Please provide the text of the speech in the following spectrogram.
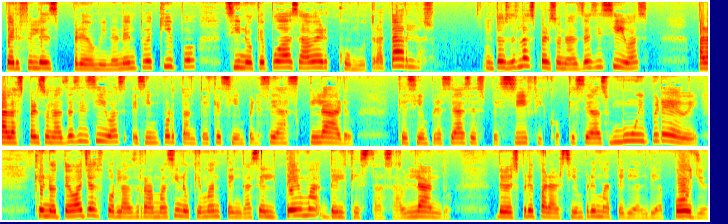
perfiles predominan en tu equipo, sino que puedas saber cómo tratarlos. Entonces las personas decisivas, para las personas decisivas es importante que siempre seas claro, que siempre seas específico, que seas muy breve, que no te vayas por las ramas, sino que mantengas el tema del que estás hablando. Debes preparar siempre material de apoyo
